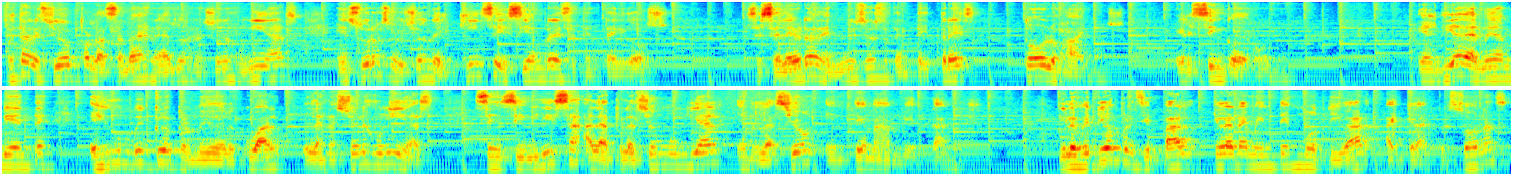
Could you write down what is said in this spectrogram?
fue establecido por la Asamblea General de las Naciones Unidas en su resolución del 15 de diciembre de 72. Se celebra desde 1973 todos los años, el 5 de junio. El Día del Medio Ambiente es un vínculo por medio del cual las Naciones Unidas sensibiliza a la población mundial en relación en temas ambientales. Y el objetivo principal claramente es motivar a que las personas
